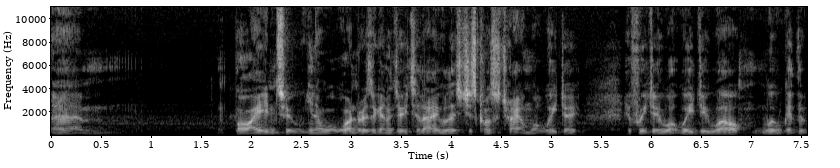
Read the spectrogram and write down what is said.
um, buy into, you know, what Wanderers are going to do today. Well, let's just concentrate on what we do. If we do what we do well, we'll get the,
